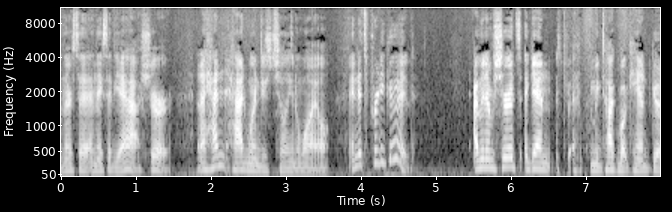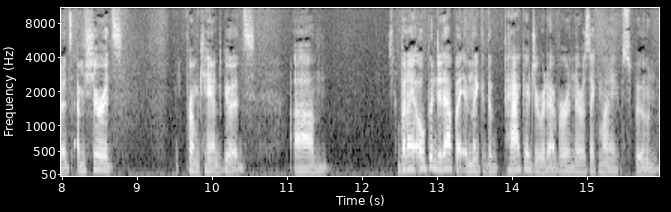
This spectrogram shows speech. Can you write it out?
And they said, and they said, "Yeah, sure." And I hadn't had Wendy's chili in a while, and it's pretty good. I mean, I'm sure it's again. I mean, talk about canned goods. I'm sure it's from canned goods. Um, but I opened it up in like the package or whatever, and there was like my spoon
